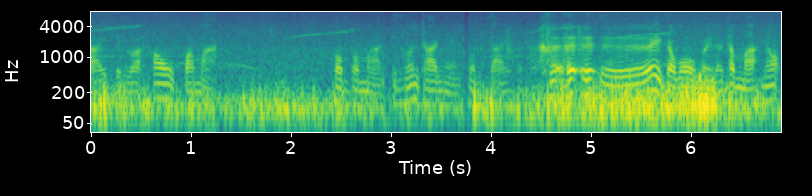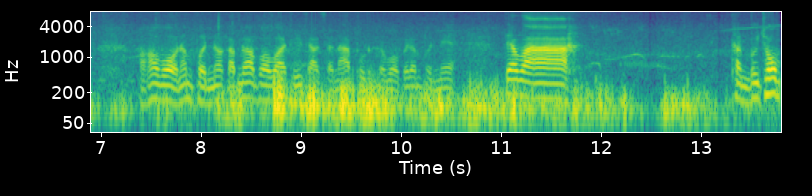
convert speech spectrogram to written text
กลายเป็นว่าเข้าประมาท ความประมาทเป็นหนทางแห่งความตายเอ้ยก็บอกไปแล้วธรรมะเนาะเขาบอกน้ำเพิ่นเนาะครับเนาะเพราะว่าถือศาสนาพุทธก็บอกไปน้ำเพิ่นแน่แต่ว่าท่านผู้ชม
